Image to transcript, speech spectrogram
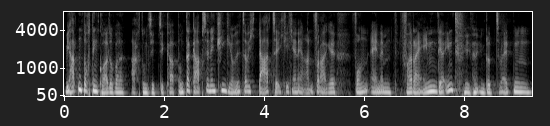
Wir hatten doch den Cordoba 78 Cup und da gab es einen Jingle und jetzt habe ich tatsächlich eine Anfrage von einem Verein, der entweder in der zweiten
